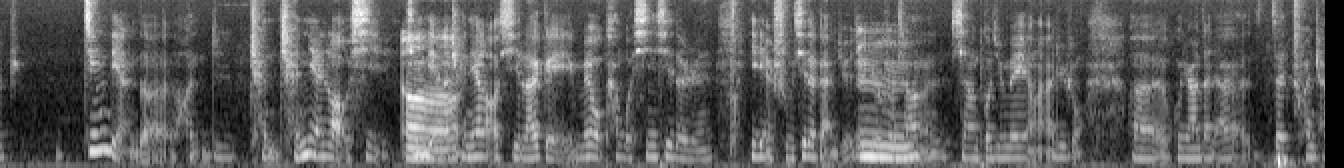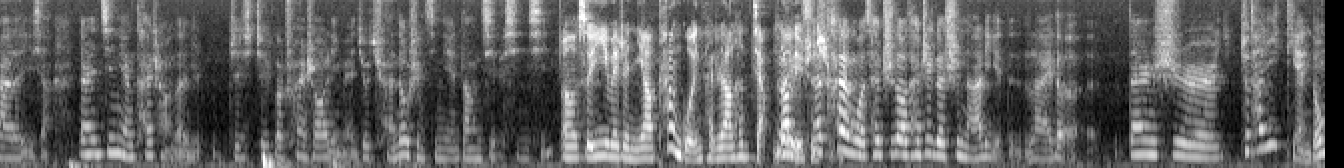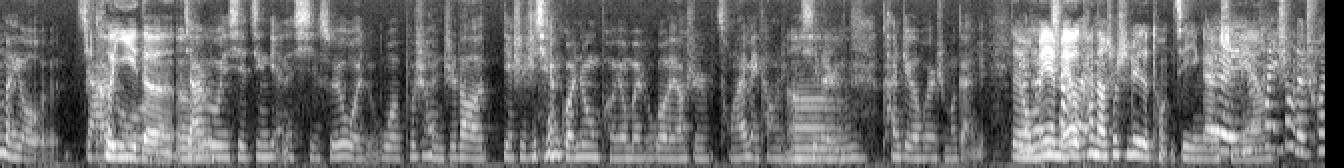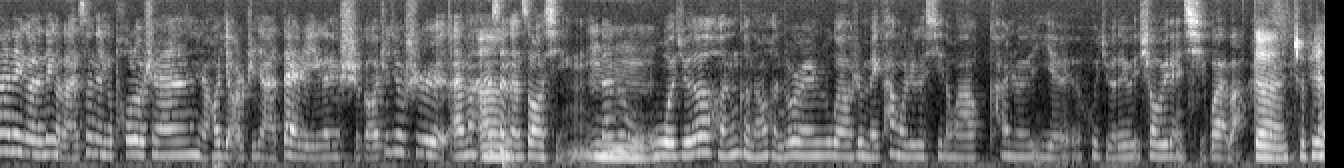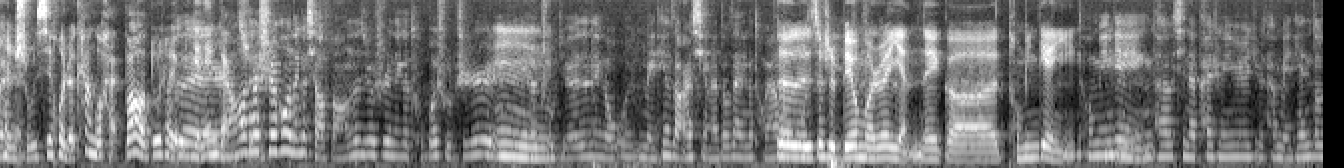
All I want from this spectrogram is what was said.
经典的很就是陈陈年老戏，经典的嗯陈年老戏，来给没有看过新戏的人一点熟悉的感觉。就比如说嗯像、像歌剧魅影啊这种，呃，会让大家再穿插了一下。但是今年开场的这这这个串烧里面，就全都是今年当季的新戏。嗯，所以意味着你要看过，你才知道他讲的到，底是什么。才看过才知道它这个是哪里来的。但是就它一点都没有加入刻意地加嗯入一些经典的戏，所以我我不是很知道电视之前 观众朋友们如果要是从来没看过这个戏的人、嗯看这个会是什么感觉？对我们也没有看到收视率的统计，应该是什对，么样因为他？一上来穿的那个那个蓝色那个 polo 衫，然后咬着指甲，戴着一个那个石膏，这就是 Evan Hansen 的造型。但是嗯我觉得很可能很多人如果要是没看过这个戏的话，看着也会觉得有稍微有点奇怪吧。对，除非是很熟悉或者看过海报，多少有一点点对，感然后他。身后那个小房子就是那个土拨鼠之日里那个主角的那个，我每天早上醒来都在那个同样的对对，就是 Bill Murray 演的那个同名电影。同名电嗯影，他现在拍成音乐剧，他每天都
